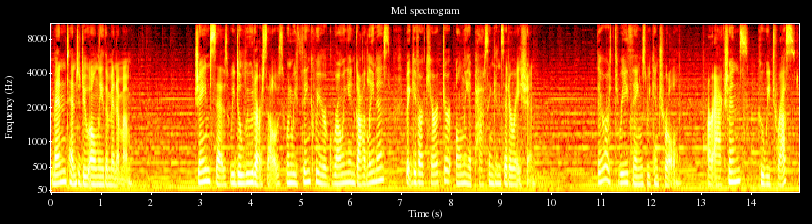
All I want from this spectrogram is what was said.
Men tend to do only the minimum. James says we delude ourselves when we think we are growing in godliness, but give our character only a passing consideration. There are three things we control our actions, who we trust,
